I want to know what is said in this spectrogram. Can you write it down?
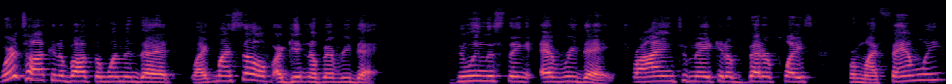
We're talking about the women that, like myself, are getting up every day, doing this thing every day, trying to make it a better place for my family,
